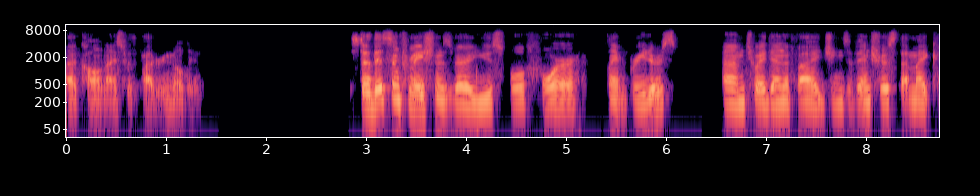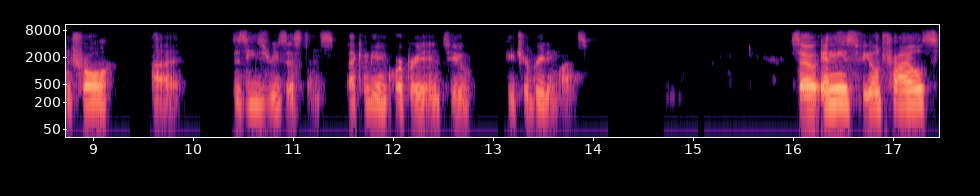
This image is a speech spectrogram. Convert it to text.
uh, colonized with powdery mildew. So this information is very useful for plant breeders um, to identify genes of interest that might control uh, disease resistance that can be incorporated into future breeding lines. So in these field trials,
